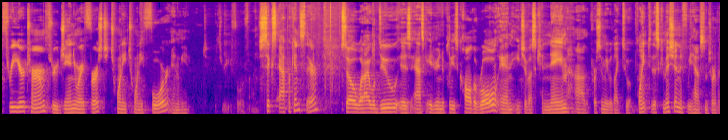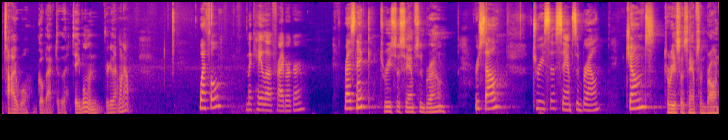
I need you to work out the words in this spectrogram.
three-year term through January 1st, 2024, and we have two, three, four, five, six applicants there. So what I will do is ask Adrienne to please call the roll, and each of us can name uh, the person we would like to appoint to this commission. If we have some sort of a tie, we'll go back to the table and figure that one out. Wethal, Michaela Freiberger, Resnick, Teresa Sampson Brown, Roussell, Teresa Sampson Brown. Jones, Teresa Sampson Brown.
